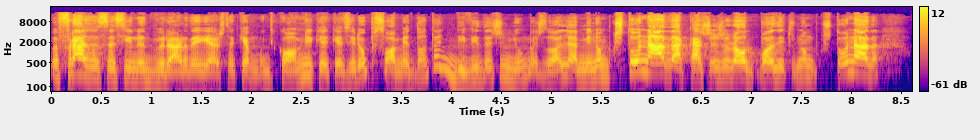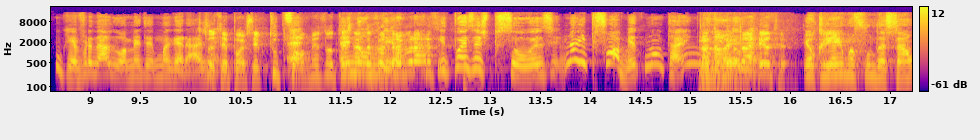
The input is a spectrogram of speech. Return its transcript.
a frase assassina de Berardo é esta, que é muito cómica, quer dizer, eu pessoalmente não tenho dívidas nenhumas, olha, a mim não me custou nada, a Caixa Geral de Depósitos não me custou nada. O que é verdade, o homem tem uma garagem. Tu até podes dizer que tu pessoalmente não É, tens em nada contra. Berardo. E depois as pessoas. Não, e pessoalmente não tenho. Não, não, eu, eu- eu criei uma fundação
